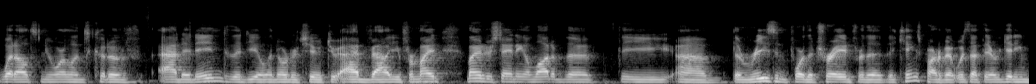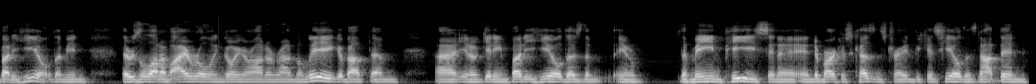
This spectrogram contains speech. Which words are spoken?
what else New Orleans could have added into the deal in order to to add value. From my my understanding, a lot of the the um, the reason for the trade for the the Kings part of it was that they were getting Buddy Hield. I mean, there was a lot of eye rolling going on around the league about them, uh, you know, getting Buddy Hield as the you know the main piece in a in Demarcus Cousins trade because Hield has not been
